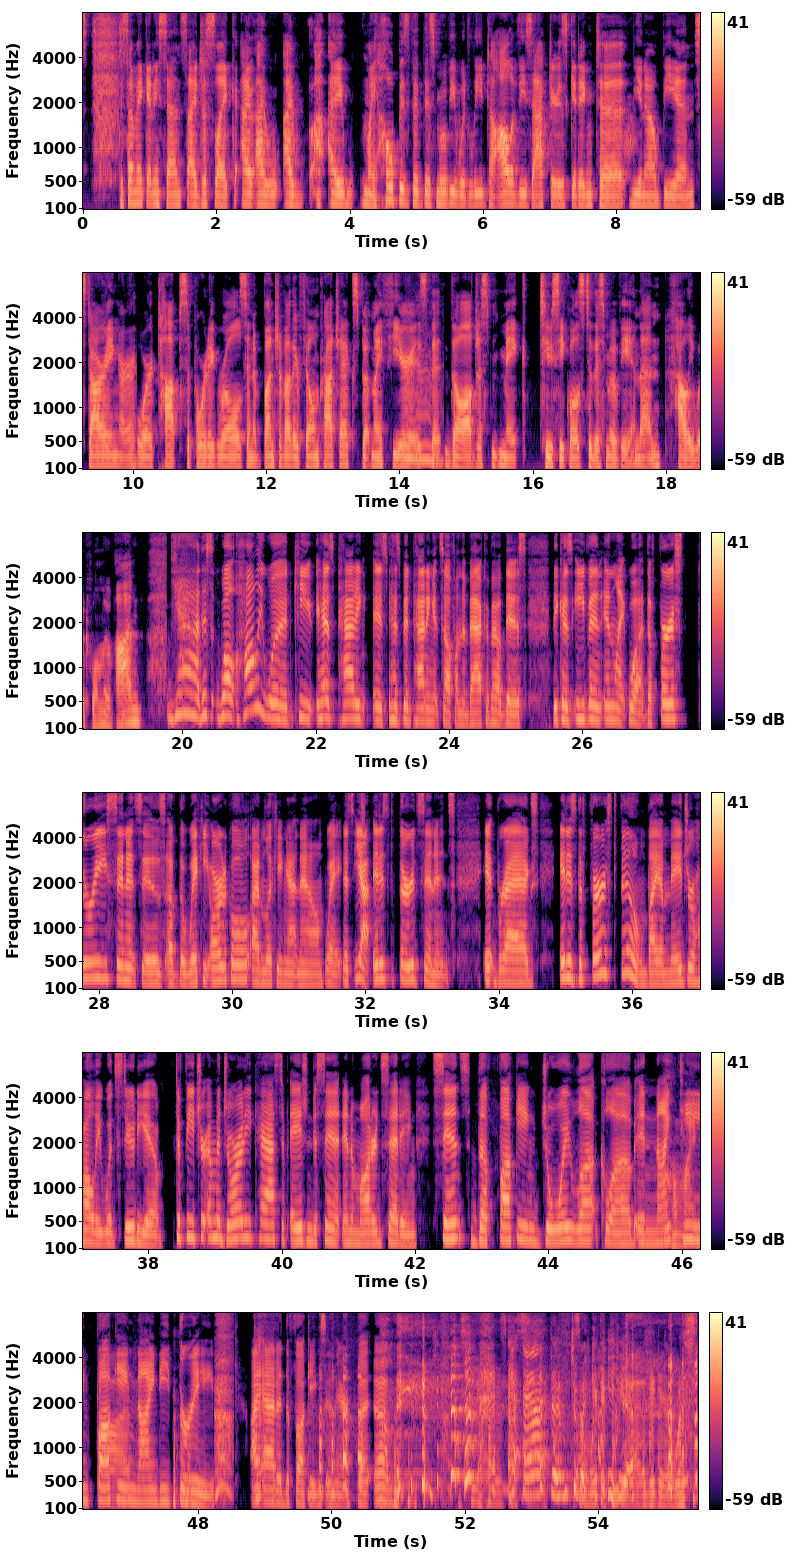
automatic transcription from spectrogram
does that make any sense? I just like I, I i i my hope is that this movie would lead to all of these actors getting to you know be in starring or or top supporting roles in a bunch of other film projects but my fear mm-hmm. is that they'll all just make two sequels to this movie and then Hollywood will move on. Yeah, this well Hollywood keep has patting is has been patting itself on the back about this because even in like what the first three sentences of the wiki article I'm looking at now. Wait, it's yeah, it is the third sentence. It brags, it is the first film by a major Hollywood studio to feature a majority cast of Asian descent in a modern setting since the fucking Joy Luck Club in 19 oh fucking 93. I added the fuckings in there, but um yeah, Add them to some Wikipedia. Wikipedia editor was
